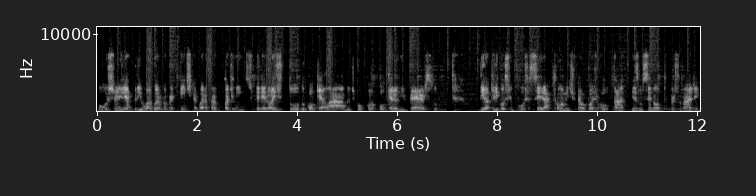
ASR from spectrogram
Poxa, ele abriu agora uma vertente que agora pode vir super-heróis de todo qualquer lado, de qualquer universo. deu aquele gostinho, poxa, será que o Homem de Ferro pode voltar, mesmo sendo outro personagem?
